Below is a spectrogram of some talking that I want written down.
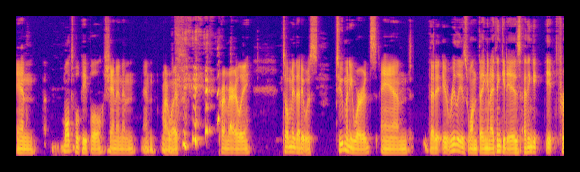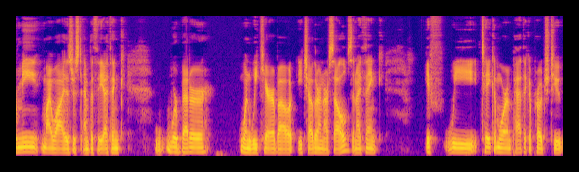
and multiple people, Shannon and, and my wife primarily, told me that it was too many words and that it, it really is one thing. And I think it is. I think it, it, for me, my why is just empathy. I think we're better when we care about each other and ourselves. And I think if we take a more empathic approach to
